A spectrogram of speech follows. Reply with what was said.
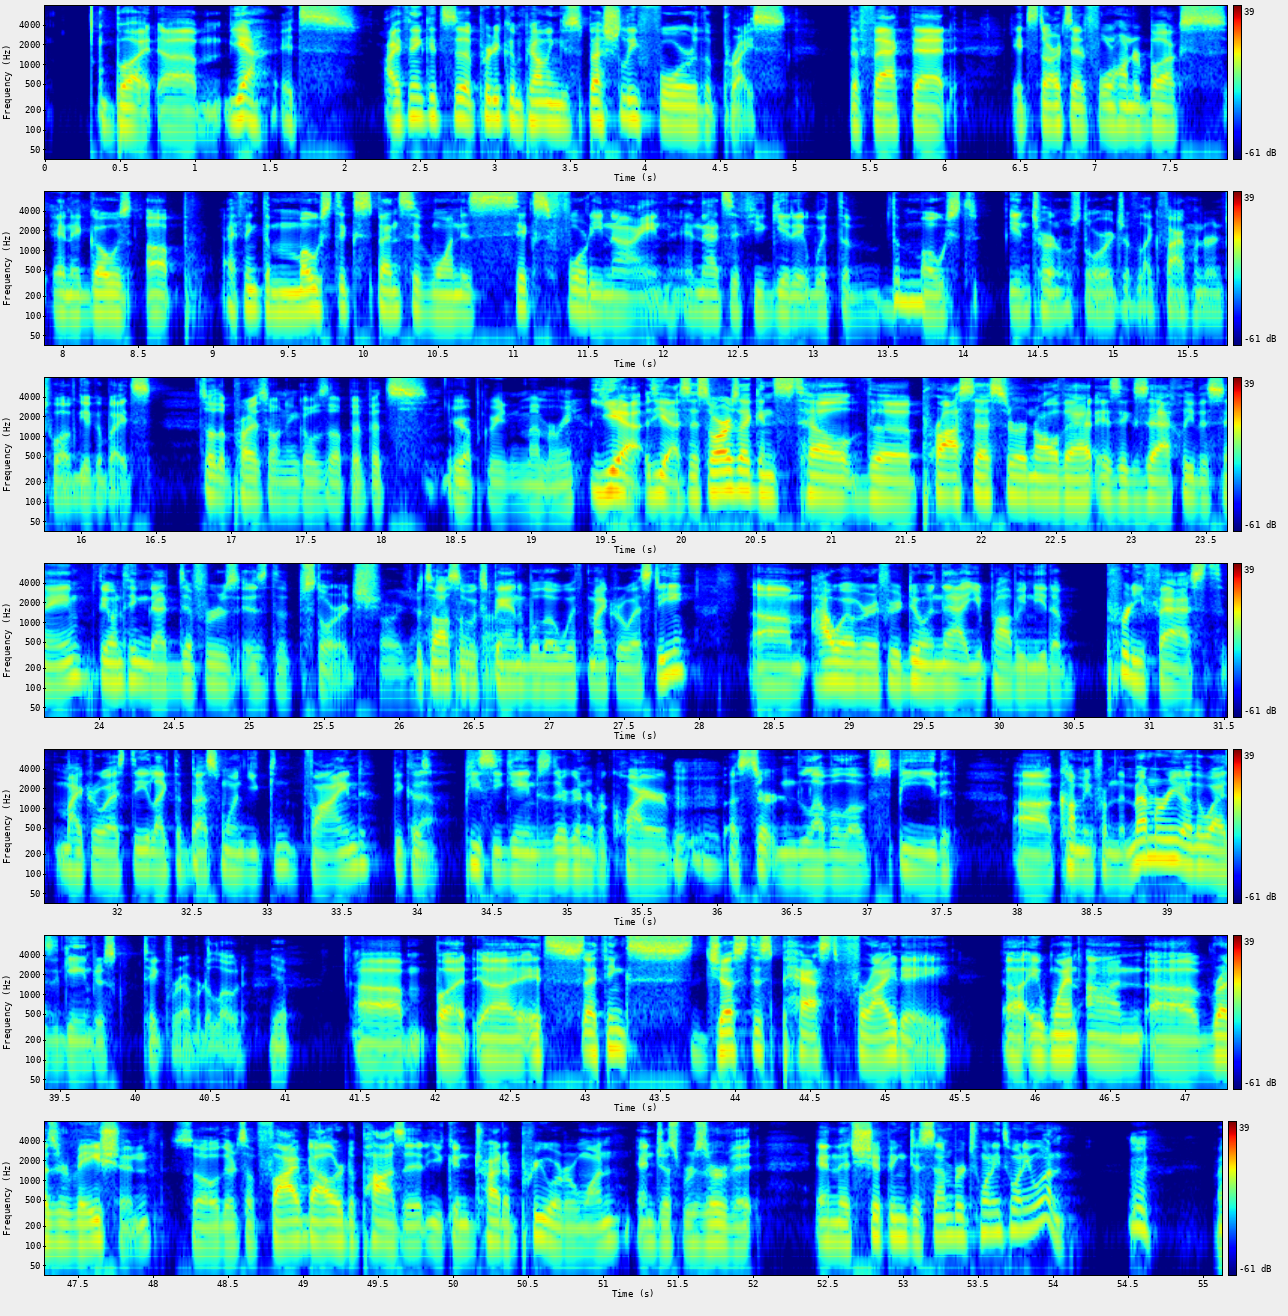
But um, yeah, it's I think it's uh, pretty compelling, especially for the price. The fact that it starts at 400 bucks and it goes up. I think the most expensive one is 649, and that's if you get it with the the most internal storage of like 512 gigabytes. So the price only goes up if it's you're upgrading memory. Yeah, yes. As far as I can tell, the processor and all that is exactly the same. The only thing that differs is the storage. Storage, it's also expandable though with micro SD. Um, however, if you're doing that, you probably need a pretty fast micro SD, like the best one you can find, because PC games they're going to require a certain level of speed uh, coming from the memory. Otherwise, the game just take forever to load. Yep. Um, but uh, it's I think s- just this past Friday, uh, it went on uh, reservation. So there's a five dollar deposit. You can try to pre-order one and just reserve it, and it's shipping December 2021. right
